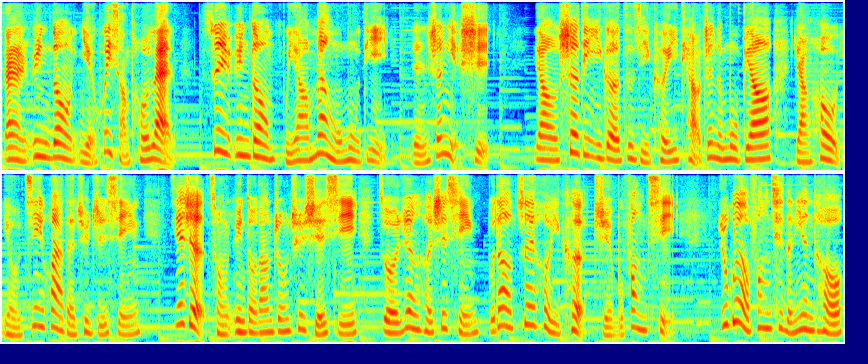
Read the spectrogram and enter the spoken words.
当然，运动也会想偷懒，所以运动不要漫无目的。人生也是，要设定一个自己可以挑战的目标，然后有计划的去执行。接着从运动当中去学习，做任何事情不到最后一刻绝不放弃。如果有放弃的念头，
